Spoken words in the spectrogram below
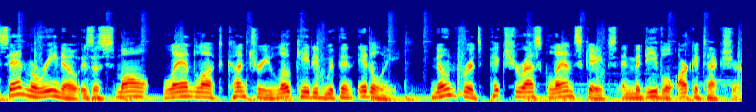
San Marino is a small, landlocked country located within Italy, known for its picturesque landscapes and medieval architecture.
